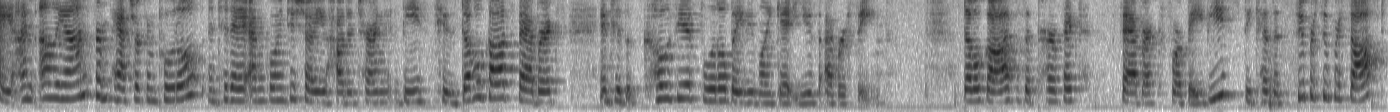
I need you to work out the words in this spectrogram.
Hi, I'm Eliane from Patchwork and Poodles and today I'm going to show you how to turn these two double gauze fabrics into the coziest little baby blanket you've ever seen. Double gauze is a perfect fabric for babies because it's super super soft.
